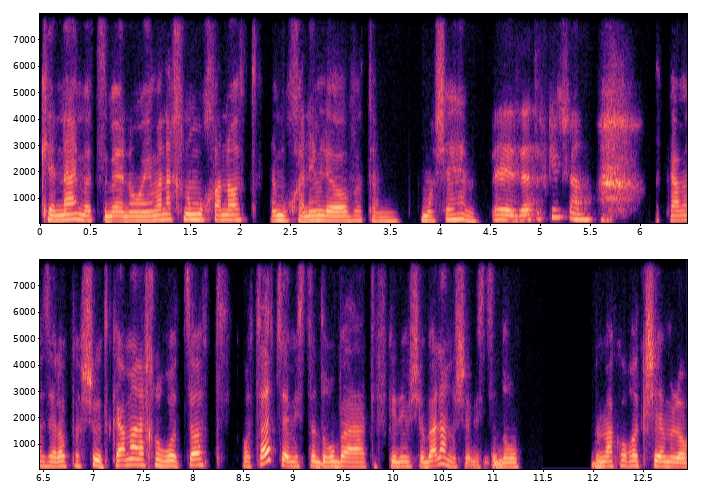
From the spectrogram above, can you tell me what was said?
כנה עם עצמנו, האם אנחנו מוכנות, הם מוכנים לאהוב אותנו כמו שהם. זה התפקיד שלנו. כמה זה לא פשוט, כמה אנחנו רוצות, רוצות שהם יסתדרו בתפקידים שבא לנו שהם יסתדרו. ומה קורה כשהם לא.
